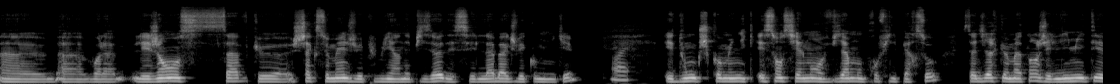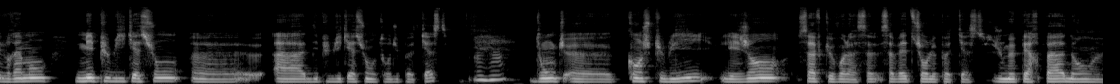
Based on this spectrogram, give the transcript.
bah, voilà, les gens savent que euh, chaque semaine, je vais publier un épisode et c'est là-bas que je vais communiquer. Et donc, je communique essentiellement via mon profil perso. C'est-à-dire que maintenant, j'ai limité vraiment mes publications euh, à des publications autour du podcast. Mmh donc, quand je publie, les gens savent que voilà, ça, va être sur le podcast. Je me perds pas dans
